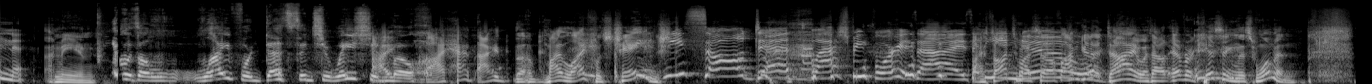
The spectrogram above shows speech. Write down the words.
None. I mean, It was a life or death situation, I, Mo. I had I uh, my life was changed. He saw death flash before his eyes. I thought to myself, I'm going to die without ever kissing this woman.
